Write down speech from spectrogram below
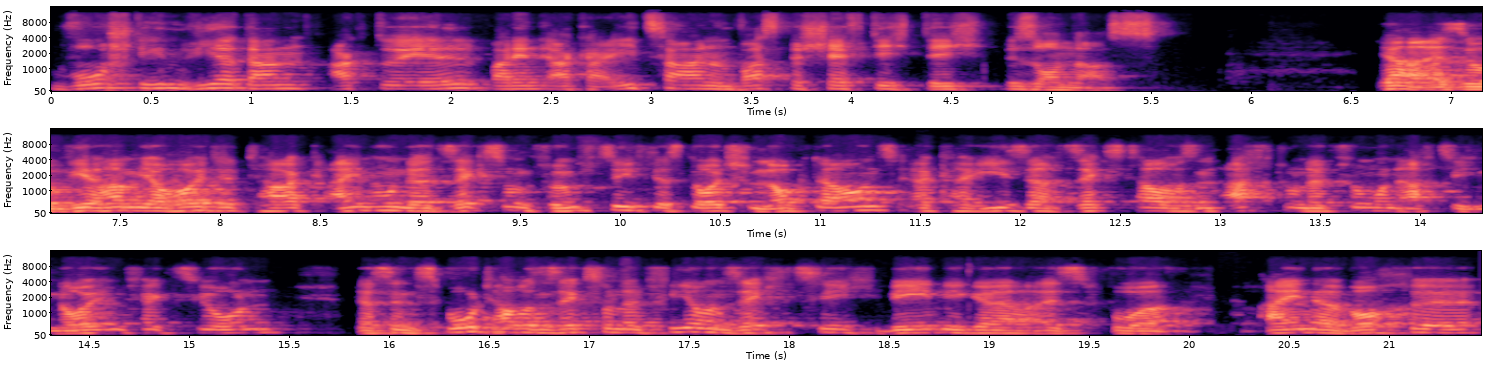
wo stehen wir dann aktuell bei den RKI-Zahlen und was beschäftigt dich besonders? Ja, also wir haben ja heute Tag 156 des deutschen Lockdowns. RKI sagt 6.885 Neuinfektionen. Das sind 2.664 weniger als vor einer Woche.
